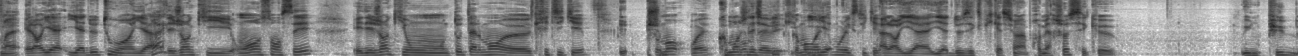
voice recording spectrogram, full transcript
Ouais. Et alors, il y a, il y a de tout. hein. Il y a Ouais. des gens qui ont encensé et des gens qui ont totalement euh, critiqué. Je- Comment, ouais, comment je vous l'explique Comment, ouais, Il y a- comment vous l'expliquez? Alors il y a, il y a deux explications. La première chose, c'est que une pub,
